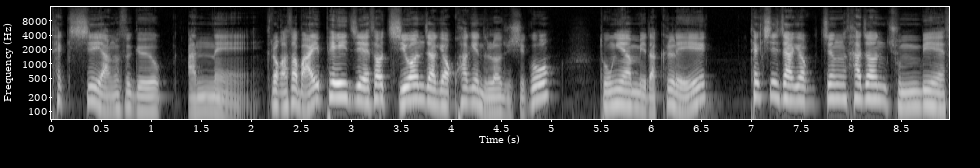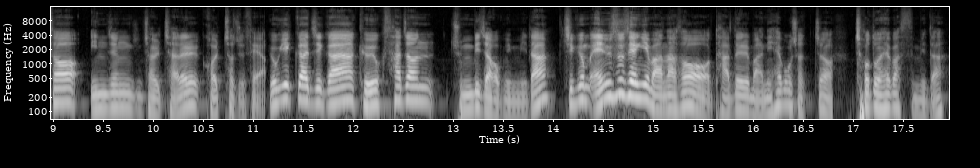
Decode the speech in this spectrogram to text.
택시 양수교육 안내 들어가서 마이 페이지에서 지원 자격 확인 눌러주시고 동의합니다. 클릭. 택시 자격증 사전 준비해서 인증 절차를 거쳐주세요. 여기까지가 교육 사전 준비 작업입니다. 지금 N수생이 많아서 다들 많이 해보셨죠? 저도 해봤습니다.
